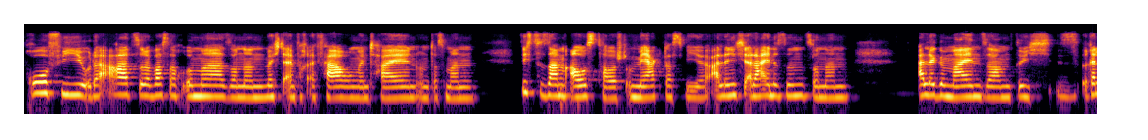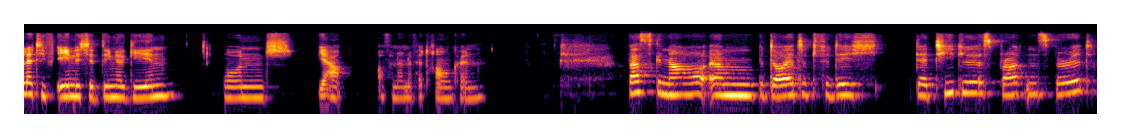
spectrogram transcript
Profi oder Arzt oder was auch immer, sondern möchte einfach Erfahrungen teilen und dass man sich zusammen austauscht und merkt, dass wir alle nicht alleine sind, sondern alle gemeinsam durch relativ ähnliche Dinge gehen und ja, aufeinander vertrauen können. Was genau ähm, bedeutet für dich der Titel Sprout and Spirit?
